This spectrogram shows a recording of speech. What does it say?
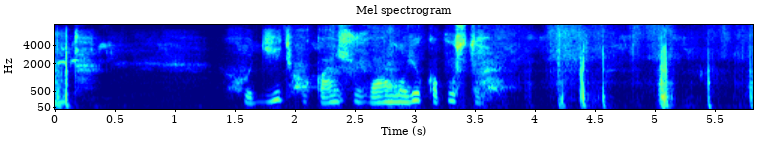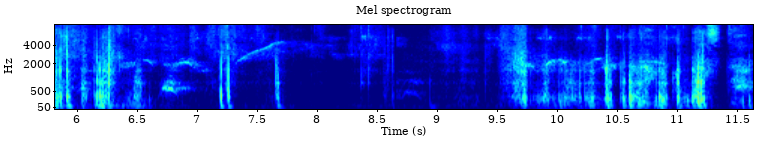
От. Ходіть, покажу вам мою капусту. Так, капуста.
